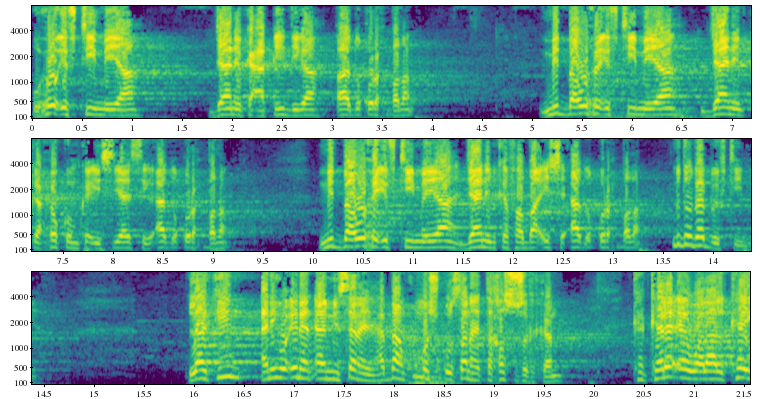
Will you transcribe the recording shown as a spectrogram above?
wuxuu iftiimiyaa jaanibka caqiidiga aad u qurux badan. Mid baa wuxuu iftiimiyaa jaanibka xukumka iyo siyaasiga aad u qurux badan. Mid baa wuxuu iftiimiyaa jaanibka fadaa'isha aad u qurux badan. Mid walbaa buu iftiimiya laakiin anigoo inaan aaminsanahay haddaan ku mashquulsanahay takhasuska kan ka kale ee walaalkay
